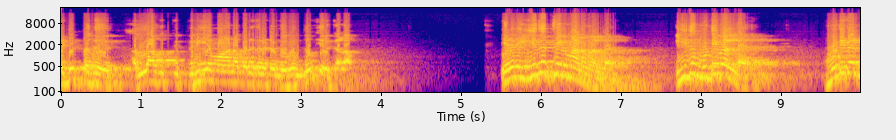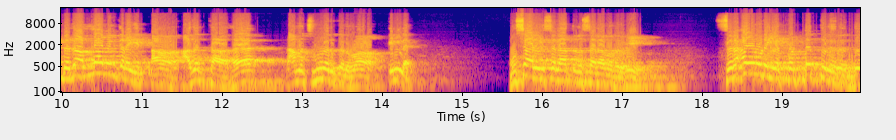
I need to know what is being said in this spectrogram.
எடுப்பது அல்லாவுக்கு பிரியமானவர்களிடம் இருந்தும் இருக்கலாம். எனவே இது தீர்மானம் அல்ல. இது முடிவல்ல. முடிவென்பது அல்லாவின் கரையில். ஆஹ் அதற்காக நாம சும்மா இருக்கணுமா? இல்ல. முசா அலி சலாத்து வசலாம் அவர்கள் பிறவுடைய கொட்டத்திலிருந்து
